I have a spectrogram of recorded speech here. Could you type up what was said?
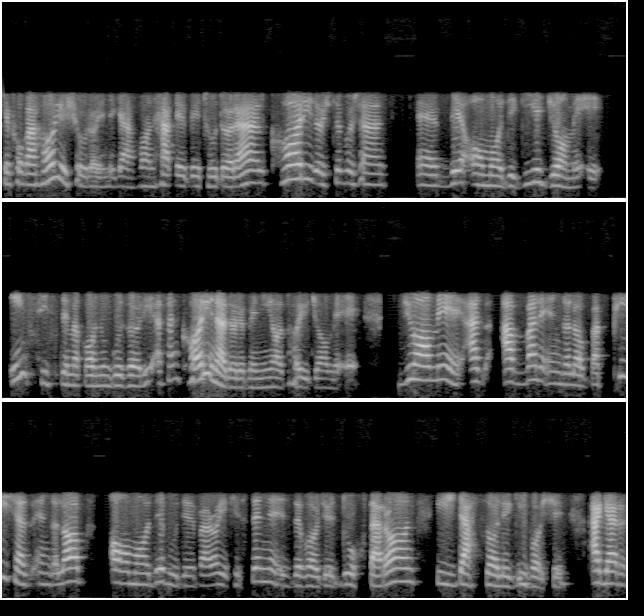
که فقهای شورای نگهبان حق به تو دارن کاری داشته باشند به آمادگی جامعه. این سیستم قانونگذاری اصلا کاری نداره به نیازهای جامعه. جامعه از اول انقلاب و پیش از انقلاب آماده بوده برای که سن ازدواج دختران 18 سالگی باشه. اگر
